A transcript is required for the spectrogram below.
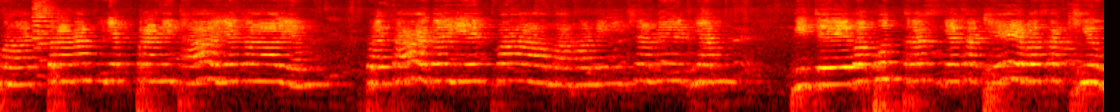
तस्मात् प्रणम्य प्रणिधाय कायं प्रसादये त्वामहमीशमेध्यं पितेव पुत्रस्य सखेव सख्युः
